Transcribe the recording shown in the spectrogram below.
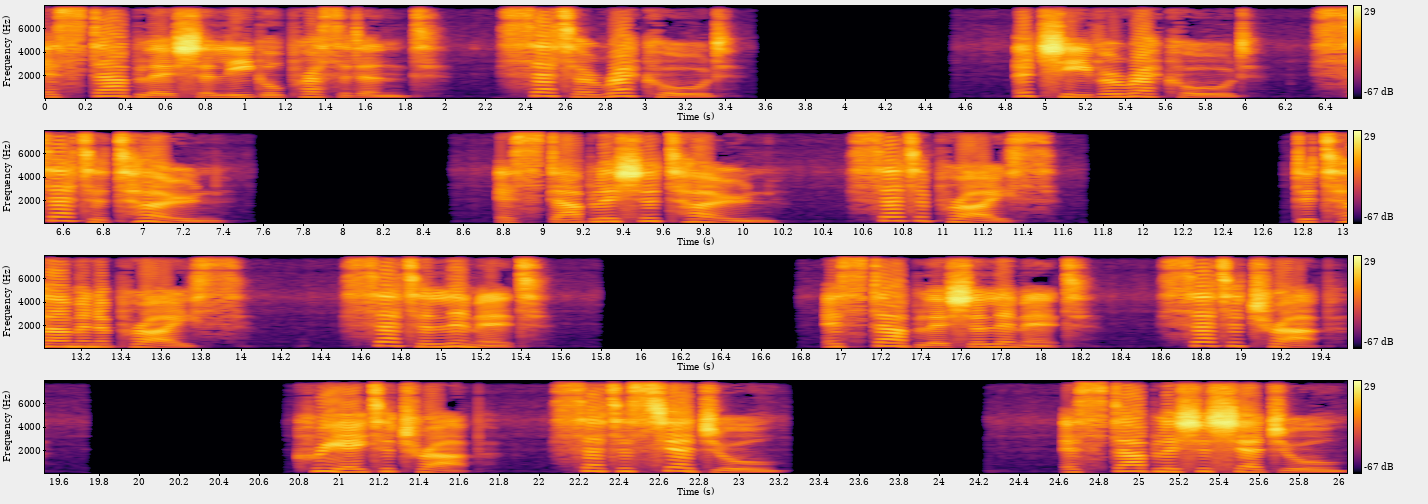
Establish a legal precedent. Set a record. Achieve a record. Set a tone. Establish a tone. Set a price. Determine a price. Set a limit. Establish a limit. Set a trap. Create a trap. Set a schedule. Establish a schedule.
